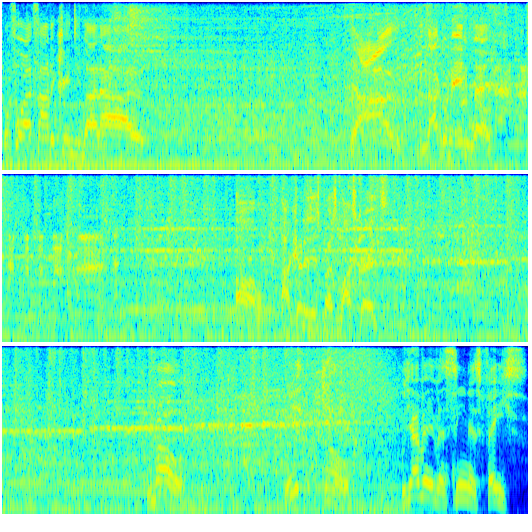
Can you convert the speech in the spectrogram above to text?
Before I found it cringy by now. I, yeah, I'm not gonna end well. Oh, I could have just pressed watch credits. Bro, we yo, we haven't even seen his face.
